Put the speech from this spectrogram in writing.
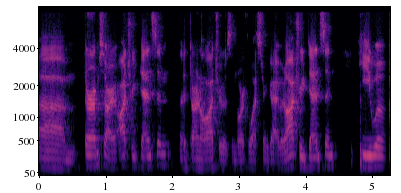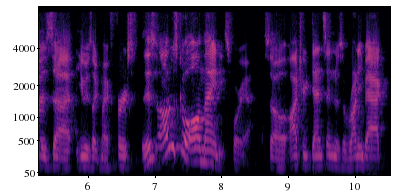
um, or I'm sorry, Autry Denson. Uh, Darnell Autry was the Northwestern guy, but Autry Denson, he was uh, he was like my first. This I'll just go all '90s for you. So Autry Denson was a running back.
